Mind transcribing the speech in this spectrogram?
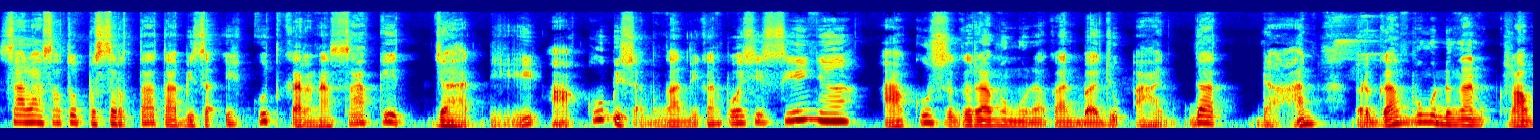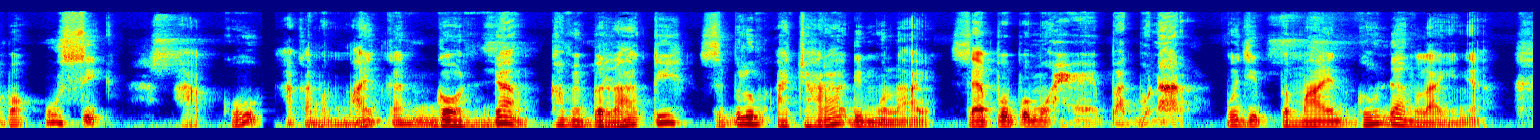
Salah satu peserta tak bisa ikut karena sakit. Jadi, aku bisa menggantikan posisinya. Aku segera menggunakan baju adat dan bergabung dengan kelompok musik. Aku akan memainkan gondang. Kami berlatih sebelum acara dimulai. Sepupumu hebat benar. Puji pemain gondang lainnya.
